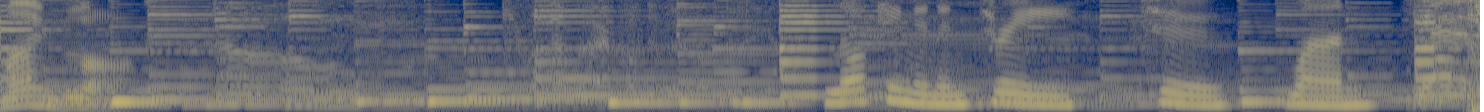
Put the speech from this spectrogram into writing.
Mind lock. Locking in in three, two, one. Yes.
